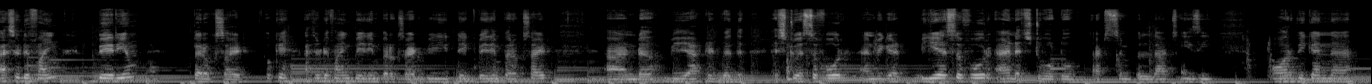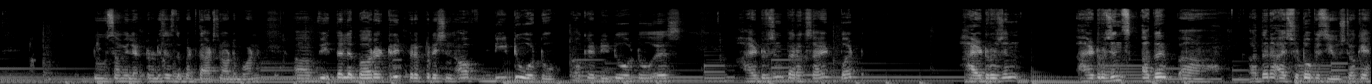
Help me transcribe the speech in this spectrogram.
acidifying barium peroxide okay? Acidifying barium peroxide. We take barium peroxide and uh, we reacted with H2SO4 and we get BaSO4 and H2O2 that's simple that's easy. Or we can uh, do some electrolysis but that's not important. Uh, we, the laboratory preparation of D2O2 okay D2O2 is hydrogen peroxide but hydrogen hydrogen's other uh, other isotope is used. Okay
